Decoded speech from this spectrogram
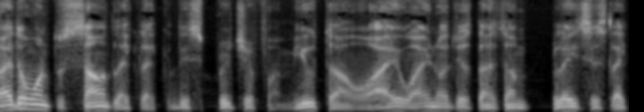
I don't want to sound like like this preacher from Utah. Why why not just at some places like,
